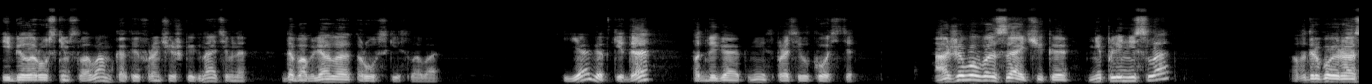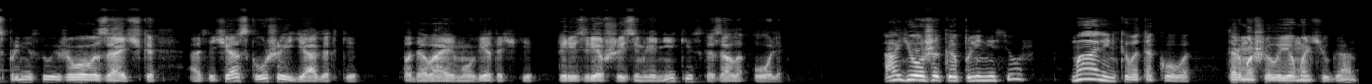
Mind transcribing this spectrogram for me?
и белорусским словам, как и Франчишка Игнатьевна, добавляла русские слова. «Ягодки, да?» — подбегая к ней, спросил Костя. «А живого зайчика не принесла?» «В другой раз принесу и живого зайчика, а сейчас кушай ягодки», — подавая ему веточки перезревшей земляники, сказала Оля. «А ежика принесешь? Маленького такого», — тормошил ее мальчуган,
